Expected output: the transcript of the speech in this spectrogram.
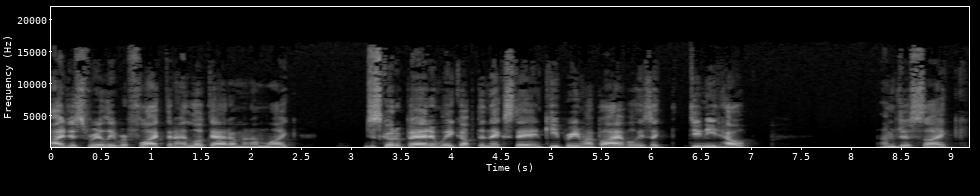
I just really reflect and I look at him and I'm like, just go to bed and wake up the next day and keep reading my Bible. He's like, do you need help? I'm just like,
